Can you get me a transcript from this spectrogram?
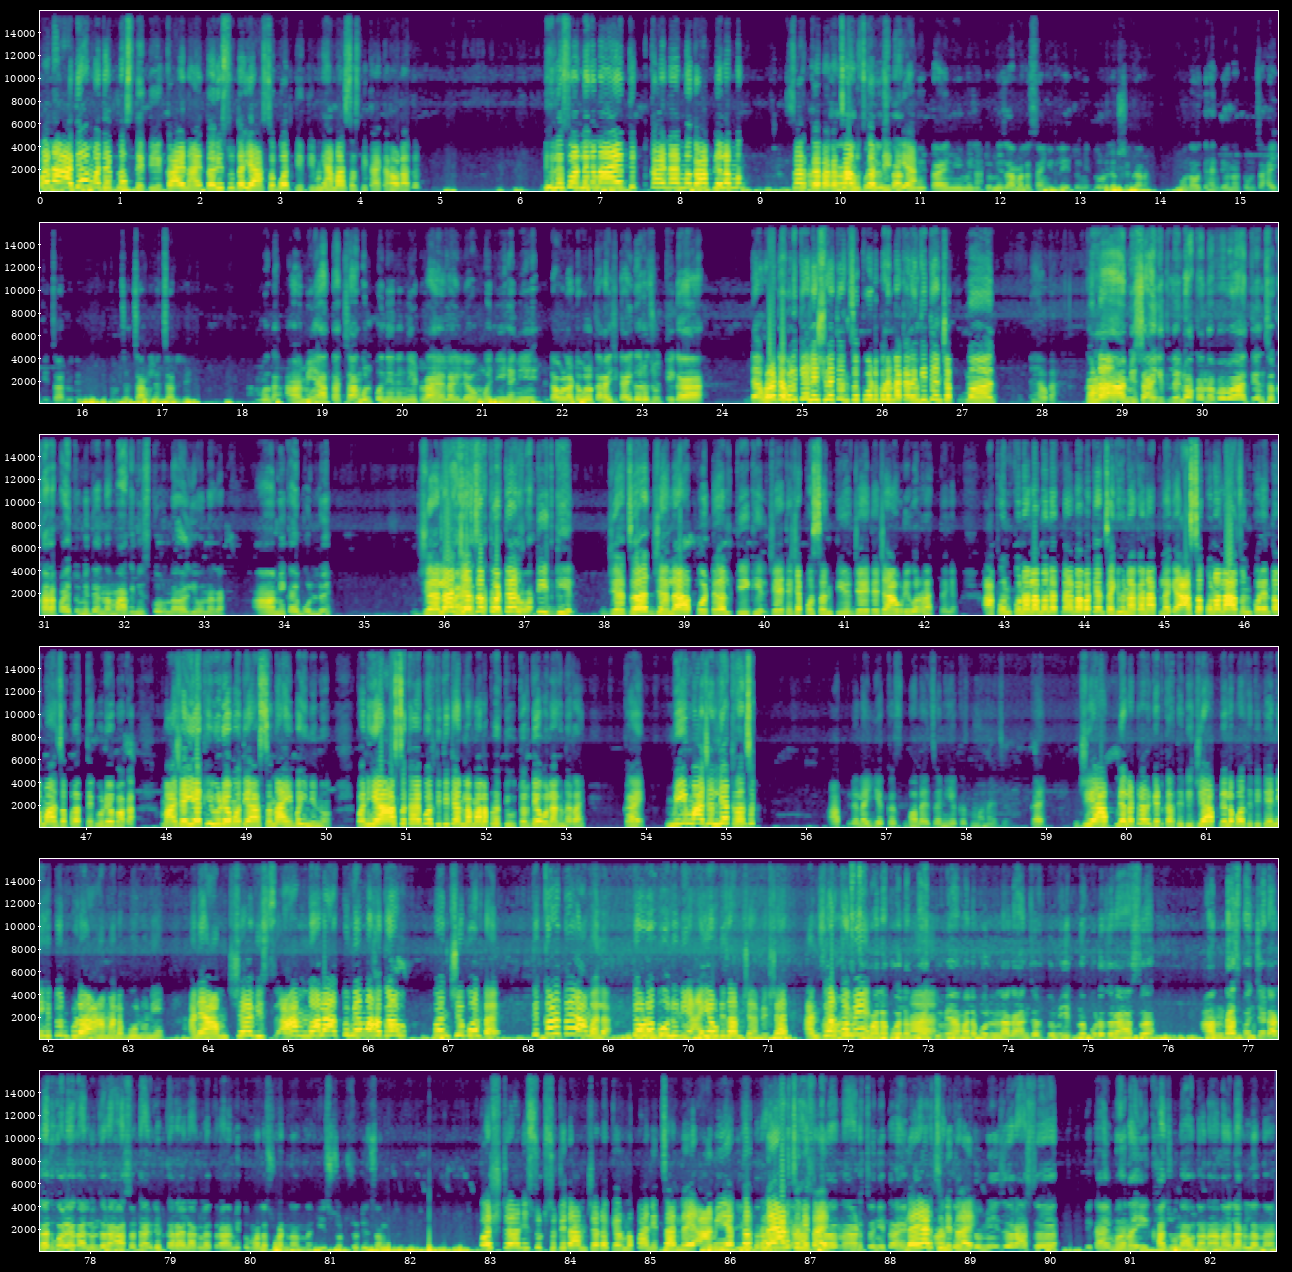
पण आद्या मध्येच नसते ती. काय नाही तरी सुद्धा हे असं बोलते ती. मग ह्या माणसाने काय करावं लागल? ढिलं सोडलं का नाही? ते काय नाही मग आपल्याला मग सारखं बघा चालूच करते ती या दादांनी, ताईंनी म्हणजे तुम्हीच आम्हाला सांगितले तुम्ही दुर्लक्ष करा. पुन्हा ध्यान देऊ नका तुमचं हाय ते चालू द्या. तुमचं चांगलं चाललंय. मग आम्ही आता चांगुलपणेने नीट राहायला लागल्यावर मध्ये ह्यांनी डवळा डवळ करायची काय गरज होती का? ढवळ ढवळ केल्याशिवाय त्यांचं पोट भरणं कारण की त्यांच्या म, हो का का पुन्हा आम्ही सांगितलंय लोकांना बाबा त्यांचं खराब आहे तुम्ही त्यांना मागणीच करू नका घेऊ नका. आम्ही काय बोललोय ज्याला काय ज्याचं असं काय पटल? ती घेईल. ज्याचं ज्याला पटल ती घेईल. जे त्याच्या पसंती जे त्याच्या आवडीवर राहतं या आपण कुणाला म्हणत नाही बाबा त्यांचा घेऊ नका ना आपला घ्या. असं कुणाला अजूनपर्यंत माझं प्रत्येक व्हिडिओ बघा. माझ्या एकही व्हिडिओमध्ये असं नाही बहिणीनं. पण हे असं काय बोलते ती त्यांना मला प्रत्युत्तर द्यावं लागणार आहे? काय? मी माझ्या लेकरांसाठी आपल्याला एकच बोलायचं आणि एकच म्हणायचं काय? जे आपल्याला टार्गेट करते ती जे आपल्याला बोलते ती त्यांनी इथून पुढं आम्हाला बोलून आणि आमच्या विस आम्हाला तुम्ही महाग पंचे बोलताय. ते कळतंय आम्हाला. तेवढं बोलून एवढीच आमची अपेक्षा आहे. आणि जर तुम्ही तुम्हाला बोलत नाही. तुम्ही आम्हाला बोलू नका. आणि जर तुम्ही इथनं पुढे जर असं अंदाज पंचे ढगात गोळ्या घालून जर असं टार्गेट करायला लागला तर आम्ही तुम्हाला सोडणार नाही. ही सुटसुटीत सांगतो स्पष्ट आणि सुटसुटीत आमच्या डोक्यावरनं पाणी चाललंय. आम्ही एकतर लय अडचणीत आहे. अडचणीत आहे. लय अडचणीत आहे. तुम्ही जर असं ते काय म्हणाई खाजून अवदान आणायला लागला ना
